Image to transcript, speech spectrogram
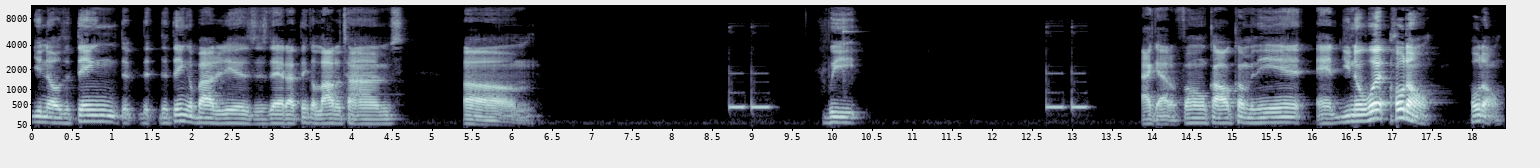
you know the thing the, the, the thing about it is is that I think a lot of times um we I got a phone call coming in and you know what? Hold on. Hold on.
